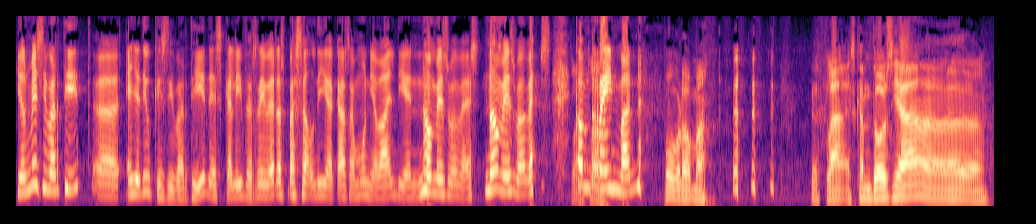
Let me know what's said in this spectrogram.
I el més divertit, eh, ella diu que és divertit, és que Liv River es passa el dia a casa amunt i avall dient no més bebès, no més bebès, Clar, com clar. Rainman. Pobre home. És clar, és que amb dos ja... Eh,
